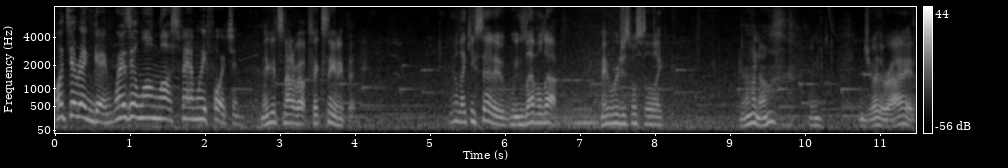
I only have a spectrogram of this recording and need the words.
what's your end game? Where's your long lost family fortune? Maybe it's not about fixing anything. You know, like you said, it, we leveled up. Maybe we're just supposed to, like, I don't know, enjoy the ride.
